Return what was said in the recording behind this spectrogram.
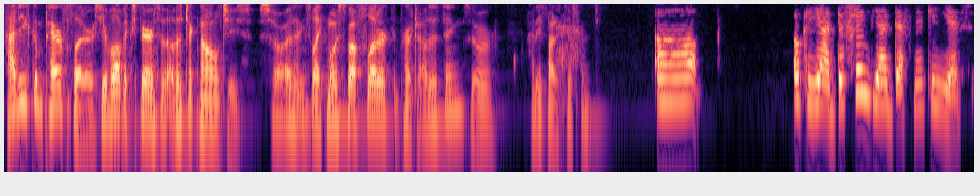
How do you compare Flutter? So you have a lot of experience with other technologies. So are things like most about Flutter compared to other things, or how do you find it different? Uh, okay, yeah, different. Yeah, definitely yes.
